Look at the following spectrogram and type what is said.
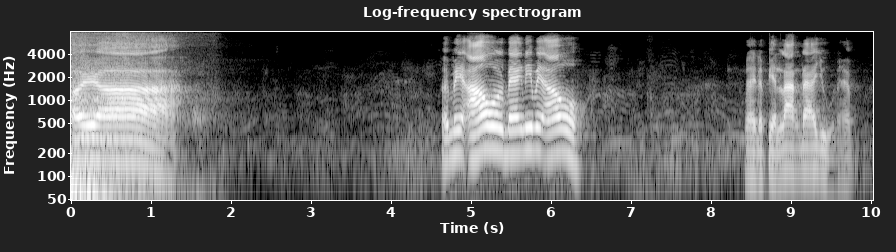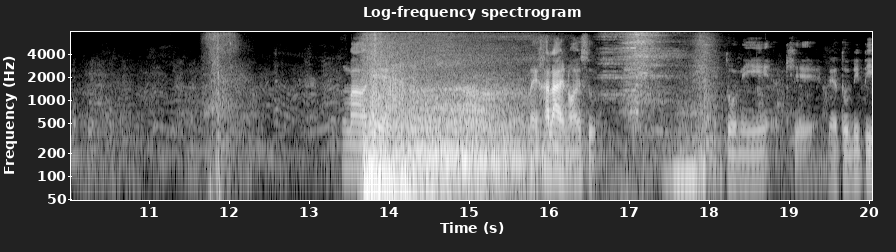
ไอ้ยาเฮ้ยไม่เอา แบงค์นี่ไม่เอาไม่เดี๋ยวเปลี่ยนร่างได้อยู่นะครับ มาดิไหนค่าไล่น้อยสุด ตัวนี้ โอเค เดี๋ยวตัวนี้ตี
